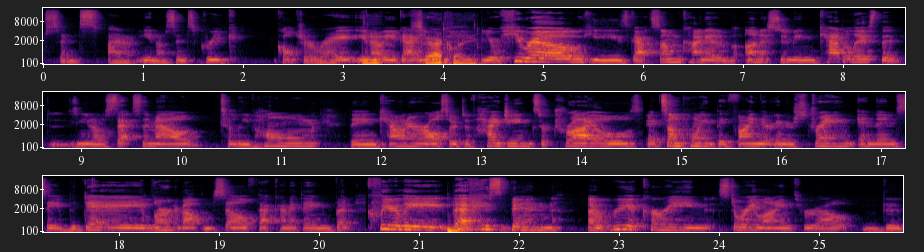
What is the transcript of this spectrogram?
since I don't, you know, since Greek culture, right? You know, you got exactly. your, your hero. He's got some kind of unassuming catalyst that you know sets them out to leave home. They encounter all sorts of hijinks or trials. At some point, they find their inner strength and then save the day, learn about themselves, that kind of thing. But clearly, that has been a reoccurring storyline throughout the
